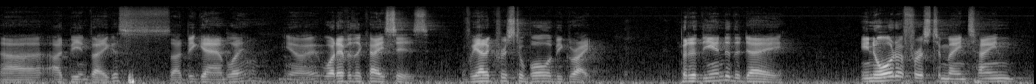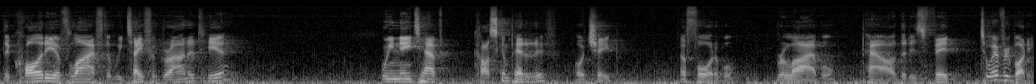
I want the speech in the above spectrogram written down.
Uh, I'd be in Vegas, I'd be gambling, you know, whatever the case is. If we had a crystal ball, it'd be great. But at the end of the day, in order for us to maintain the quality of life that we take for granted here, we need to have cost competitive or cheap, affordable, reliable power that is fed to everybody.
